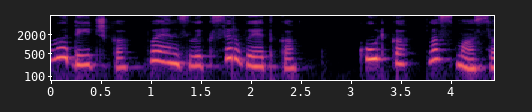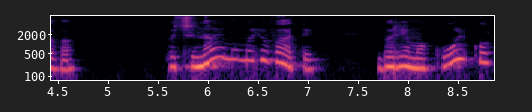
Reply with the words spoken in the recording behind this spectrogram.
водичка, пензлик, серветка, кулька пластмасова. Починаємо малювати. Беремо кульку,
